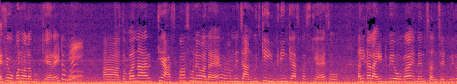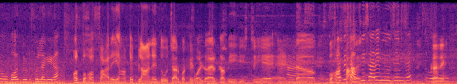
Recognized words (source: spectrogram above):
ऐसे ओपन वाला बुक किया राइट हमने हाँ तो वन आवर के आसपास होने वाला है और हमने जानबूझ के इवनिंग के आसपास किया है सो हल्का लाइट भी होगा एंड देन सनसेट भी तो वो बहुत ब्यूटीफुल लगेगा और बहुत सारे यहाँ पे प्लान है दो चार बकेट वर्ल्ड वायर का भी हिस्ट्री है एंड हाँ। बहुत सारे काफ़ी सारे म्यूज़ियम है तो Correct.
